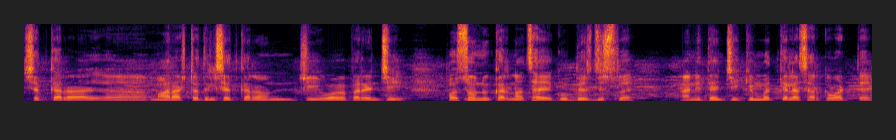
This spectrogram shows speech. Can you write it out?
शेतकऱ्या महाराष्ट्रातील शेतकऱ्यांची व व्यापाऱ्यांची फसवणूक करण्याच हा एक उद्देश दिसतो आहे आणि त्यांची किंमत केल्यासारखं वाटतं आहे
